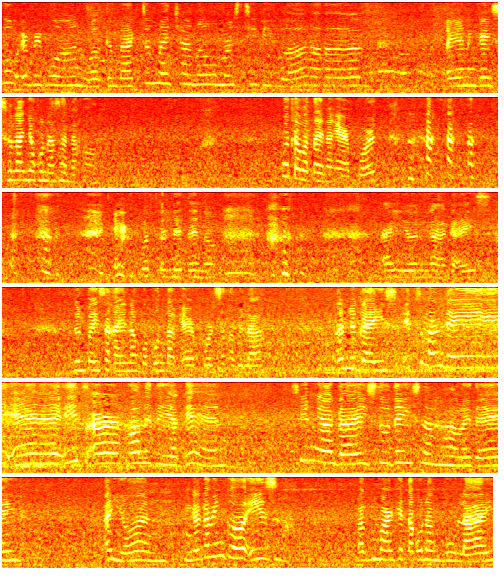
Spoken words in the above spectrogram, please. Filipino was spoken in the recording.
Hello everyone! Welcome back to my channel, Mars TV Vlog. Ayan guys, wala niyo kung nasan ako. Punta ba tayo ng airport? airport ulit ano. Ayun nga guys. Doon pa isa kayo ng papuntang airport sa kabila. Alam nyo guys, it's Monday and it's our holiday again. So yun nga guys, two days na holiday. Ayun, ang gagawin ko is mag-market ako ng gulay.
